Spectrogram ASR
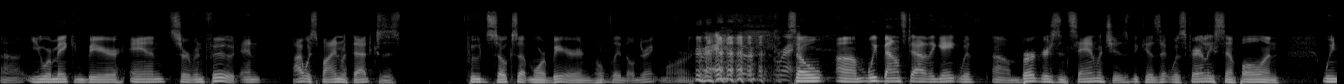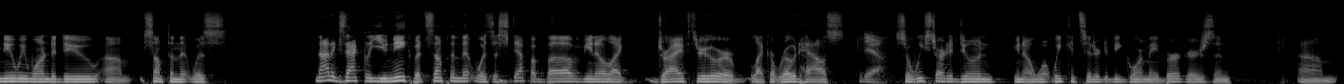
uh, you were making beer and serving food, and I was fine with that because food soaks up more beer, and hopefully they'll drink more. Right. right. So um, we bounced out of the gate with um, burgers and sandwiches because it was fairly simple, and we knew we wanted to do um, something that was not exactly unique, but something that was a step above, you know, like drive-through or like a roadhouse. Yeah. So we started doing, you know, what we considered to be gourmet burgers, and um,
